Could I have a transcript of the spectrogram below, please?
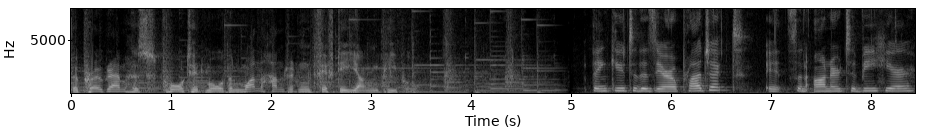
The program has supported more than 150 young people. Thank you to the Zero Project. It's an honor to be here.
